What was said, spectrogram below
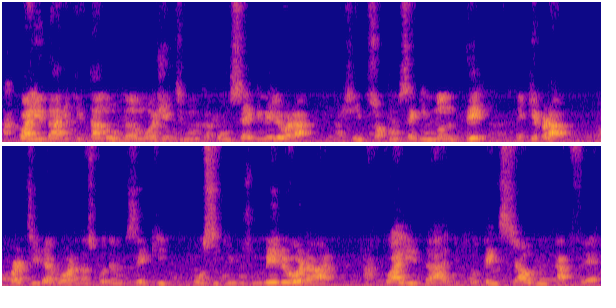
a qualidade que está no ramo a gente nunca consegue melhorar, a gente só consegue manter, é quebrado. A partir de agora, nós podemos dizer que conseguimos melhorar a qualidade potencial de um café,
